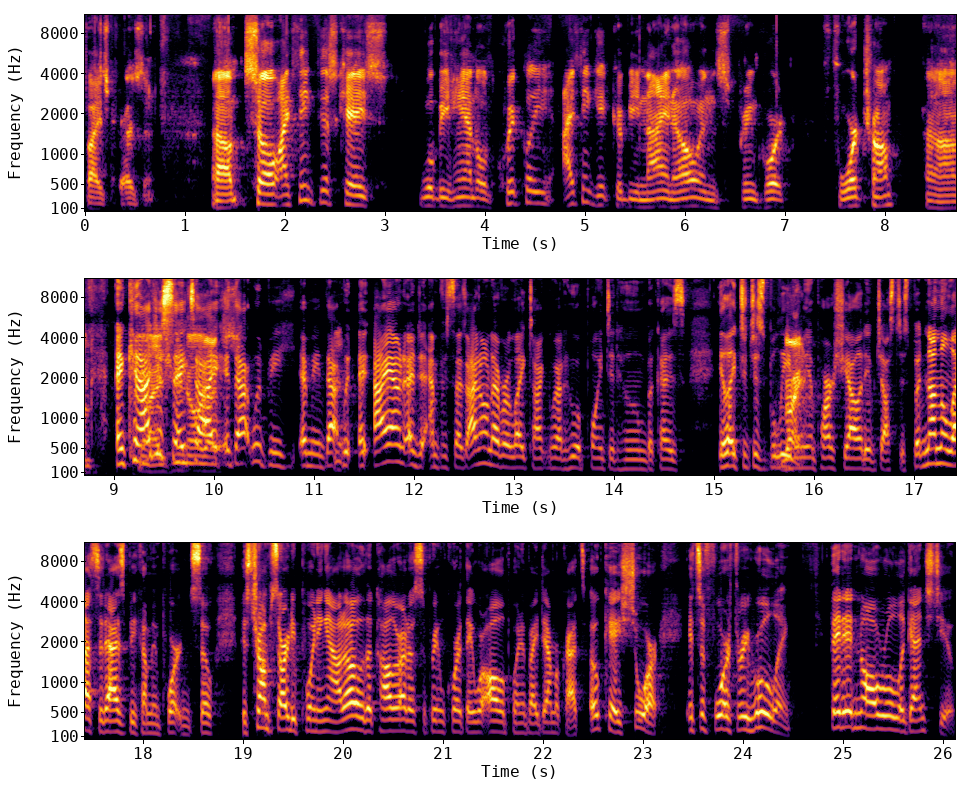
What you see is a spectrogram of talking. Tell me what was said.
vice president. Um, so I think this case will be handled quickly. I think it could be 9 0 in the Supreme Court for Trump. Um, and can I just say, know, Ty, that would be, I mean, that yeah. would, I, have to emphasize, I don't ever like talking about who appointed whom because you like to just believe right. in the impartiality of justice. But nonetheless, it has become important. So, because Trump's already pointing out, oh, the Colorado Supreme Court, they were all appointed by Democrats. Okay, sure. It's a 4 3 ruling. They didn't all rule against you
